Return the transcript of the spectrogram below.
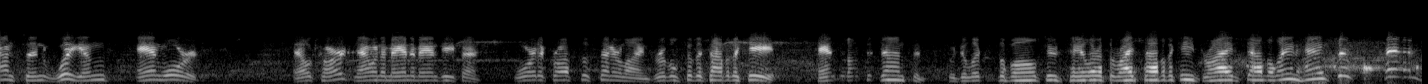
Johnson, Williams, and Ward. Elkhart now in a man-to-man defense. Ward across the center line, dribbles to the top of the key, hands it off to Johnson, who delivers the ball to Taylor at the right top of the key, drives down the lane, hangs it, and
